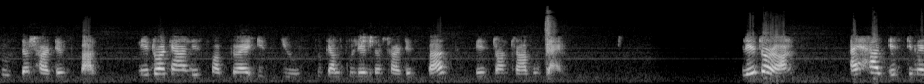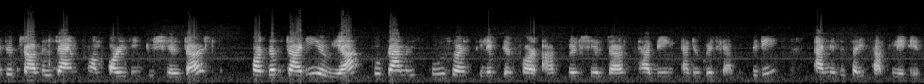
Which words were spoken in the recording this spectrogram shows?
chooses the shortest path. Network analyst software is used to calculate the shortest path based on travel time. Later on, I have estimated travel time from origin to shelters. For the study area, two primary schools were selected for earthquake shelters having adequate capacity and necessary facilities.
